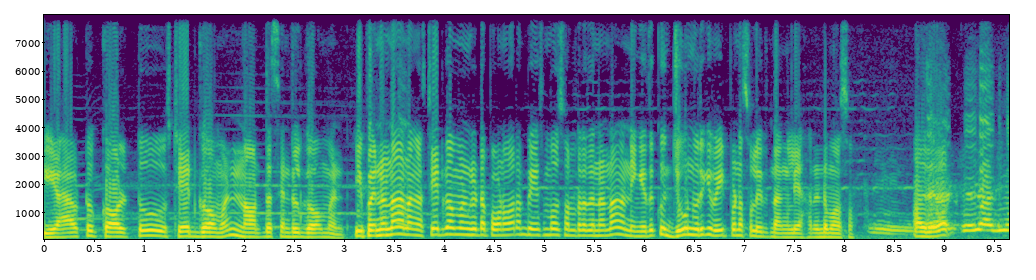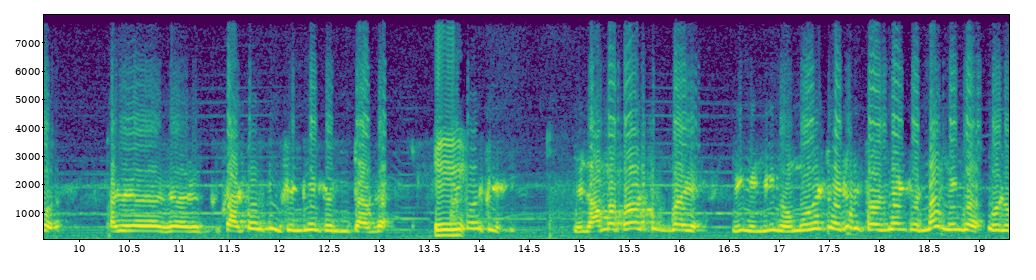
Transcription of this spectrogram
you have to call to state government not the central government இப்போ என்னன்னா நாங்கள் ஸ்டேட் கவர்மெண்ட் கிட்ட போன வாரம் பேசும்போது சொல்கிறது என்னன்னா நீங்கள் எதுக்கும் ஜூன் வரைக்கும் வெயிட் பண்ண சொல்லியிருந்தாங்க இல்லையா ரெண்டு மாதம் அதில் நம்ம ப்ராடக்ட் நீங்க நீங்க உங்ககிட்ட எதுக்கு சொல்றேன்னு சொன்னா நீங்க ஒரு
